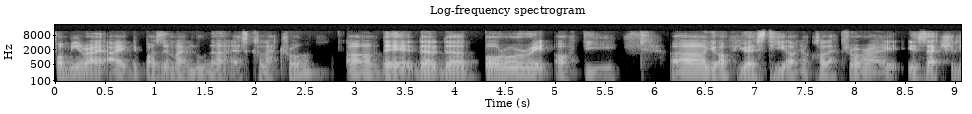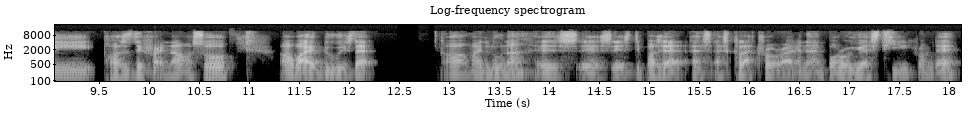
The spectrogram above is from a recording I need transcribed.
for me right i deposit my luna as collateral um the the the borrow rate of the uh of UST on your collateral right is actually positive right now. So uh, what I do is that uh, my Luna is is is deposit as, as collateral, right? And I borrow UST from there.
